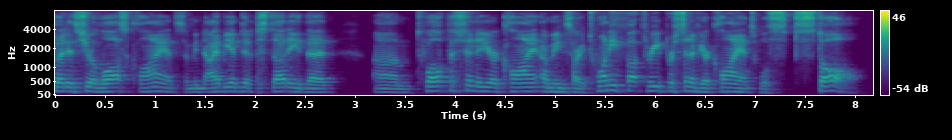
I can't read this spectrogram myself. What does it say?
but it's your lost clients. I mean, IBM did a study that um, 12% of your client, I mean, sorry, 23% of your clients will stall,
